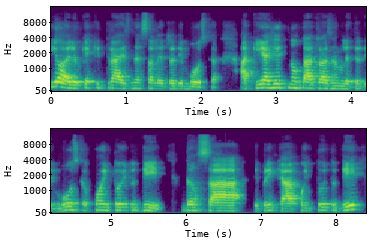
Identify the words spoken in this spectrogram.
E olha o que é que traz nessa letra de música. Aqui a gente não está trazendo letra de música com o intuito de dançar, de brincar, com o intuito de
